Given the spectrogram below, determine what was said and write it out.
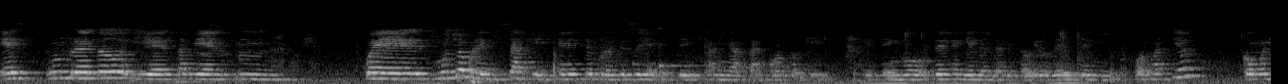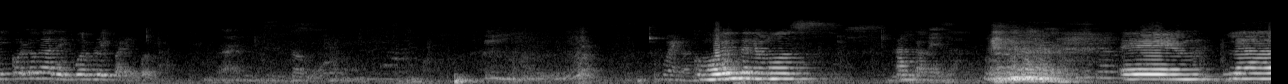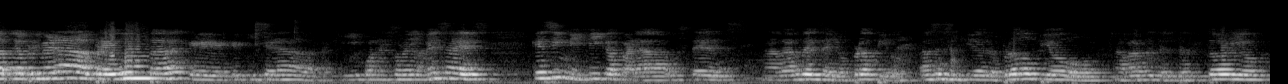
Es un reto y es también... Mm, pues mucho aprendizaje en este proceso y en este caminar tan corto que, que tengo defendiendo el territorio desde mi formación como nicóloga del pueblo y para el pueblo. Bueno, como ven tenemos alta mesa. Eh, la, la, primera pregunta que, que quisiera aquí poner sobre la mesa es, ¿qué significa para ustedes narrar desde lo propio, hace sentido lo propio o narrar desde el territorio.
